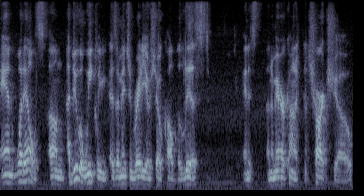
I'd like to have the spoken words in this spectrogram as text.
And what else? Um, I do a weekly, as I mentioned, radio show called The List, and it's an Americana chart show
